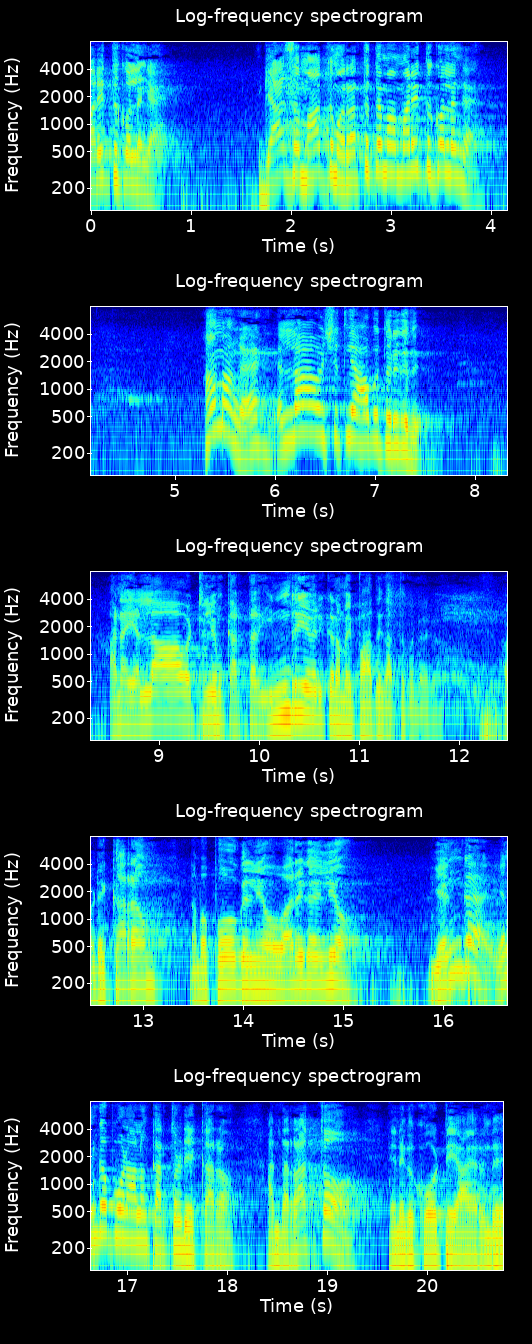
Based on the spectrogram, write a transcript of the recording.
மறைத்து கொள்ளுங்க. கேஸை மாற்றுமா ரத்தத்தை மறைத்து கொள்ளுங்க ஆமாங்க எல்லா விஷயத்துலையும் ஆபத்து இருக்குது. ஆனால் எல்லாவற்றிலையும் கர்த்தர் இன்றைய வரைக்கும் நம்மை பாதுகாத்து கொண்டிருக்கோம் அவருடைய கரம் நம்ம போகலையும் வருகையிலையும் எங்க எங்க போனாலும் கர்த்தருடைய கரம் அந்த ரத்தம் எனக்கு கோட்டையாக இருந்து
